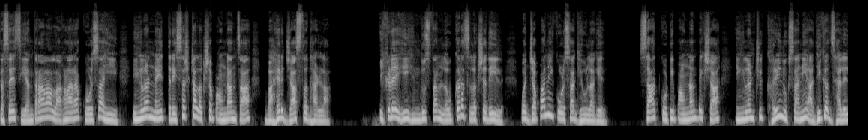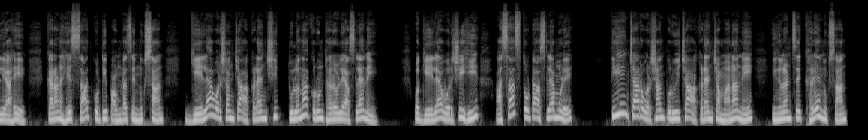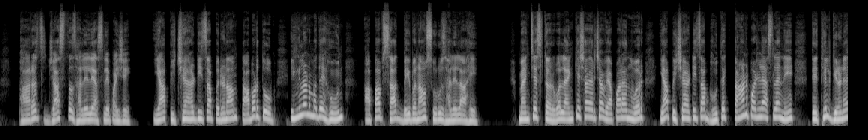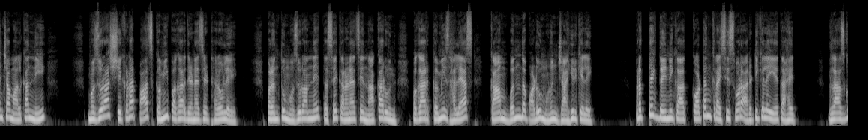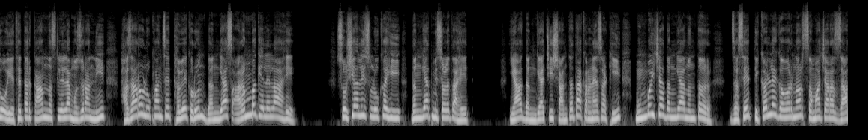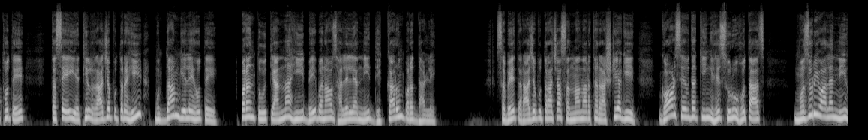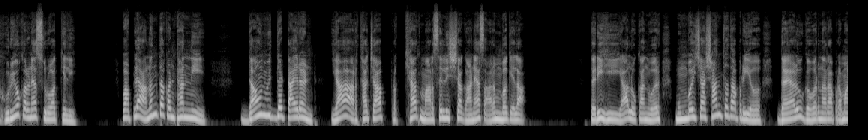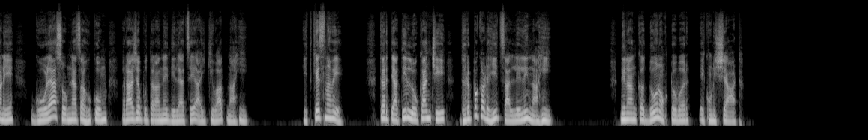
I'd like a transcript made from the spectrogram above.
तसेच यंत्राला लागणारा कोळसाही इंग्लंडने त्रेसष्ट लक्ष पाऊंडांचा बाहेर जास्त धाडला. इकडेही हिंदुस्थान लवकरच लक्ष देईल व जपानी कोळसा घेऊ लागेल. सात कोटी पाऊंडांपेक्षा इंग्लंडची खरी नुकसानी अधिकच झालेली आहे. कारण हे सात कोटी पाऊंडाचे नुकसान गेल्या वर्षांच्या आकड्यांशी तुलना करून ठरवले असल्याने व गेल्या वर्षीही असाच तोटा असल्यामुळे तीन चार वर्षांपूर्वीच्या आकड्यांच्या मानाने इंग्लंडचे खरे नुकसान फारच जास्त झालेले असले पाहिजे. या पिछेहाटीचा परिणाम ताबडतोब इंग्लंडमध्ये होऊन आपापसात बेबनाव सुरू झालेला आहे. मँचेस्टर व लँकेशायरच्या व्यापाऱ्यांवर या पिछेहाटीचा बहुतेक ताण पडल्या असल्याने तेथील गिरण्यांच्या मालकांनी मजुरास शेकडा पाच कमी पगार देण्याचे ठरवले. परंतु मजुरांनी तसे करण्याचे नाकारून पगार कमी झाल्यास काम बंद पाडू म्हणून जाहीर केले. प्रत्येक दैनिकात कॉटन क्रायसिसवर आर्टिकले येत आहेत. ग्लासगो येथे तर काम नसलेल्या मजुरांनी हजारो लोकांचे थवे करून दंग्यास आरंभ केलेला आहे. सोशियालिस्ट लोकही दंग्यात मिसळत आहेत. या दंग्याची शांतता करण्यासाठी मुंबईच्या दंग्यानंतर जसे तिकडले गव्हर्नर समाचारात जात होते तसे येथील राजपुत्रही मुद्दाम गेले होते. परंतु त्यांनाही बेबनाव झालेल्यांनी धिक्कारून परत धाडले. सभेत राजपुत्राच्या सन्मानार्थ राष्ट्रीय गीत गॉड सेव्ह द किंग हे सुरू होताच मजुरीवाल्यांनी हुरियो करण्यास सुरुवात केली व आपल्या अनंत कंठांनी डाऊन विथ द टायरंट या अर्थाच्या प्रख्यात मार्सेलिसच्या गाण्यास आरंभ केला. तरीही या लोकांवर मुंबईच्या शांतताप्रिय दयाळू गव्हर्नराप्रमाणे गोळ्या सोडण्याचा हुकूम राजपुत्राने दिल्याचे ऐकिवात नाही. इतकेच नव्हे तर त्यातील लोकांची धरपकडही चाललेली नाही. दिनांक दोन ऑक्टोबर एकोणीसशे आठ.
